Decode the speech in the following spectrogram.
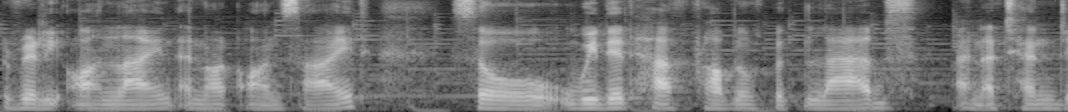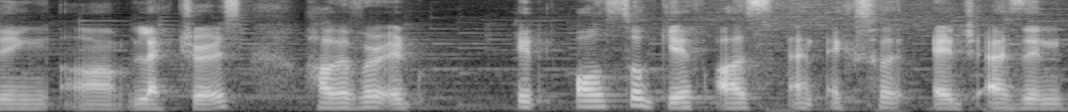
really online and not on-site. So we did have problems with labs and attending um, lectures. However, it it also gave us an extra edge as in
